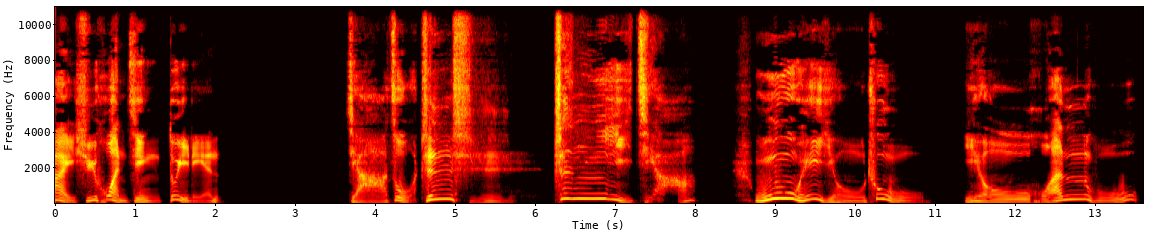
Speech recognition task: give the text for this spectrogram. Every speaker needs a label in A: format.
A: 太虚幻境对联假作真实，真亦假，无为有处，有还无。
